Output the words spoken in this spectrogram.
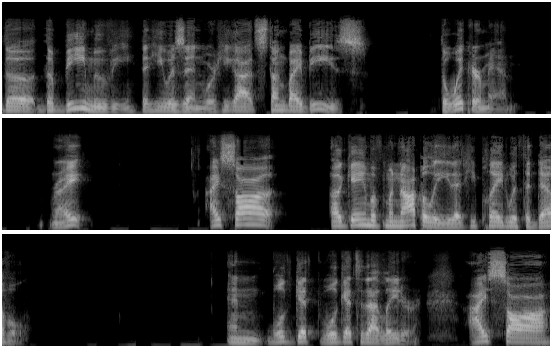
the the bee movie that he was in where he got stung by bees the wicker man right i saw a game of Monopoly that he played with the devil. And we'll get we'll get to that later. I saw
